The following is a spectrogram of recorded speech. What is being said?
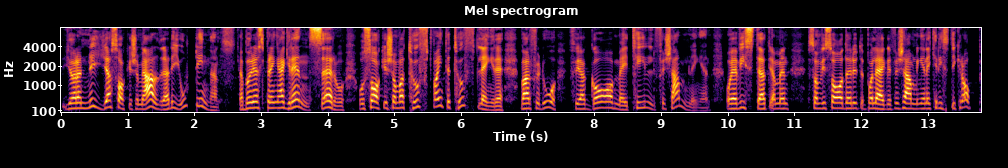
göra nya saker som jag aldrig hade gjort innan. Jag började spränga gränser och, och saker som var tufft var inte tufft längre. Varför då? För jag gav mig till församlingen. Och jag visste att, ja, men, som vi sa där ute på lägret, församlingen är Kristi kropp.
